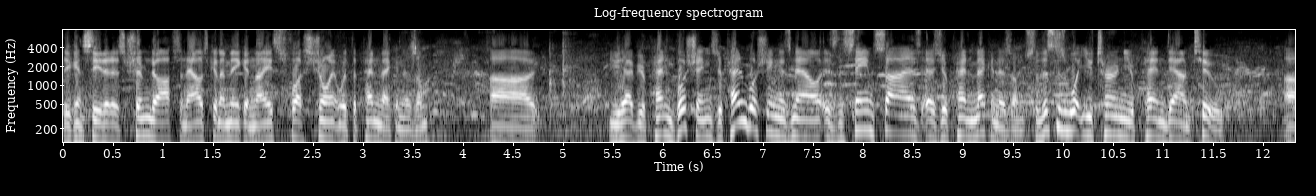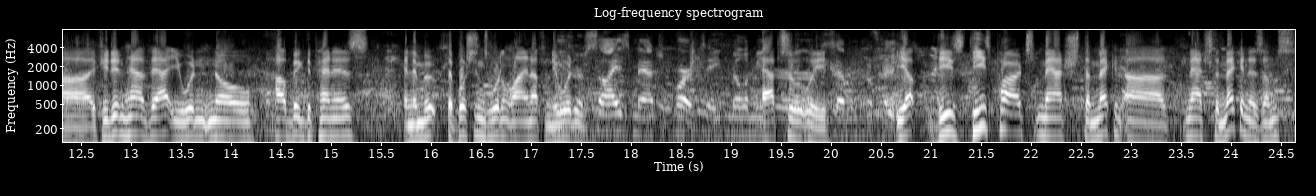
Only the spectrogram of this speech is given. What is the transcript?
You can see that it's trimmed off, so now it's going to make a nice flush joint with the pen mechanism. Uh, you have your pen bushings. Your pen bushing is now is the same size as your pen mechanism. So this is what you turn your pen down to. Uh, if you didn't have that, you wouldn't know how big the pen is, and the, the bushings wouldn't line up, and you These wouldn't. are size matched parts, eight millimeter. Absolutely. Seven, okay. Yep. These these parts match the mechan uh, match the mechanisms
